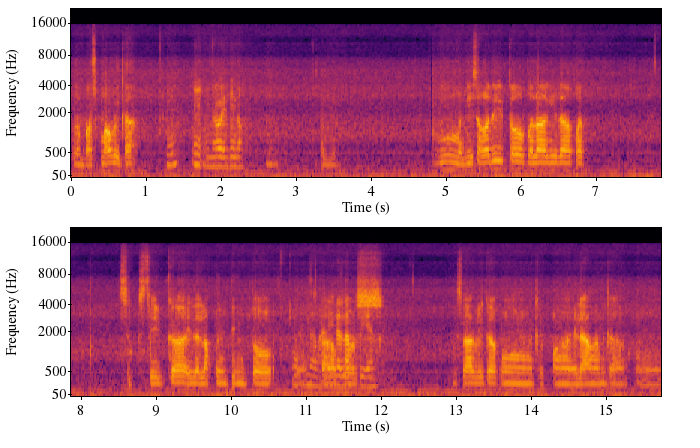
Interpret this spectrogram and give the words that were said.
Walang pasok mauwi ka? Hmm? Mm, naway din ako. Sige. Hmm, mag-isa ka dito. Palagi dapat safe ka, ilalak mo yung pinto. Oo na, ay lalaki yan. sabi ka kung kay pangailangan ka. Kung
